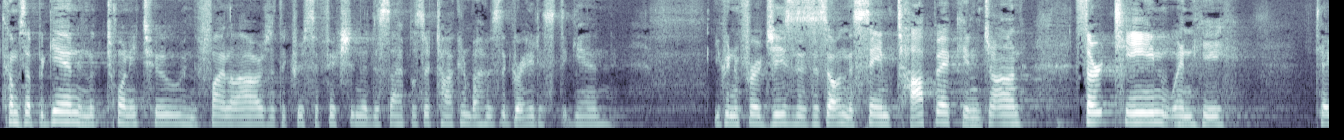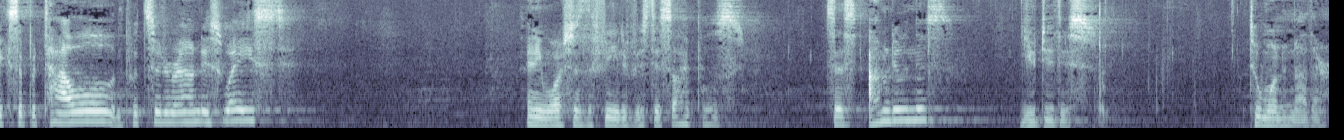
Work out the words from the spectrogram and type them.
Comes up again in Luke 22 in the final hours of the crucifixion. The disciples are talking about who's the greatest again. You can infer Jesus is on the same topic in John 13 when he takes up a towel and puts it around his waist. And he washes the feet of his disciples. Says, I'm doing this, you do this to one another.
